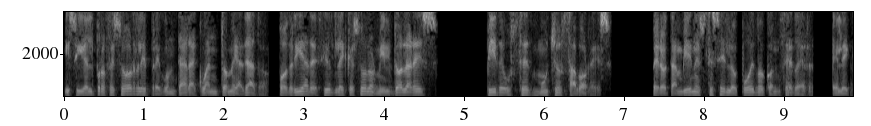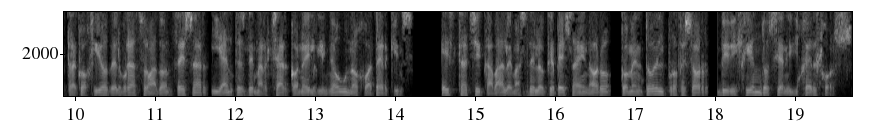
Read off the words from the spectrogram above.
¿Y si el profesor le preguntara cuánto me ha dado, podría decirle que solo mil dólares? Pide usted muchos favores. Pero también este se lo puedo conceder. Electra cogió del brazo a don César y antes de marchar con él guiñó un ojo a Perkins. Esta chica vale más de lo que pesa en oro, comentó el profesor, dirigiéndose a Nigerjos.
